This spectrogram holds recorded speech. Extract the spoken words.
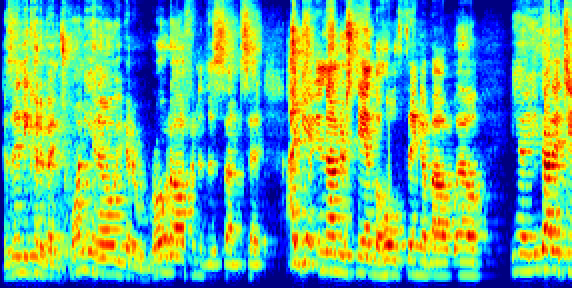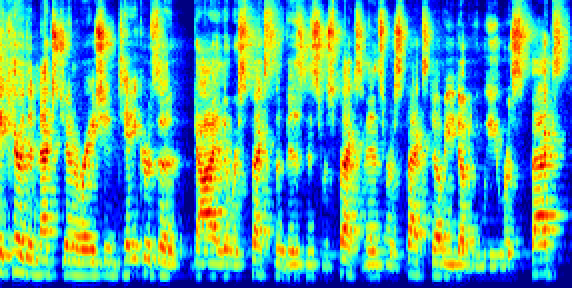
Because then he could have been 20 and 0, he could have rode off into the sunset. I didn't understand the whole thing about, well, you know, you got to take care of the next generation. Taker's a guy that respects the business, respects Vince, respects WWE, respects,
